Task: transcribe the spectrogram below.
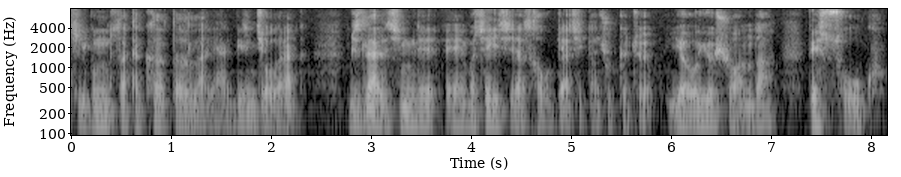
ki bunu zaten kanıtladılar yani birinci olarak. Bizler de şimdi e, maça geçeceğiz. Hava gerçekten çok kötü. Yağıyor şu anda ve soğuk.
